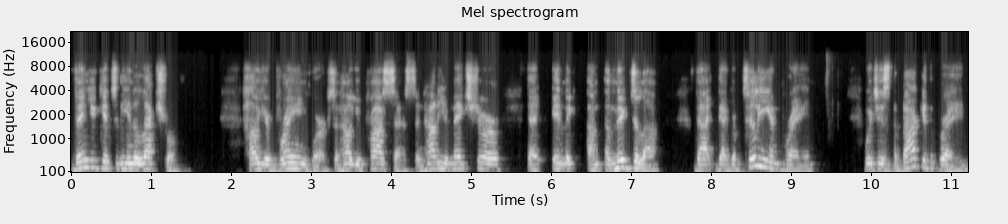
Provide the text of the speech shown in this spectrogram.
then you get to the intellectual, how your brain works and how you process and how do you make sure that um, amygdala, that, that reptilian brain, which is the back of the brain,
